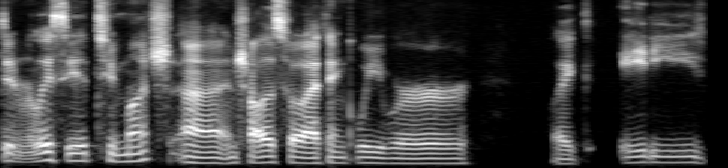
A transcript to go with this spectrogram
didn't really see it too much uh, in Charlottesville. I think we were like eighty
